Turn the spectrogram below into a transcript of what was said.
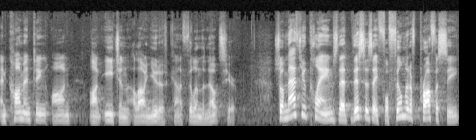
and commenting on, on each and allowing you to kind of fill in the notes here. So Matthew claims that this is a fulfillment of prophecy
